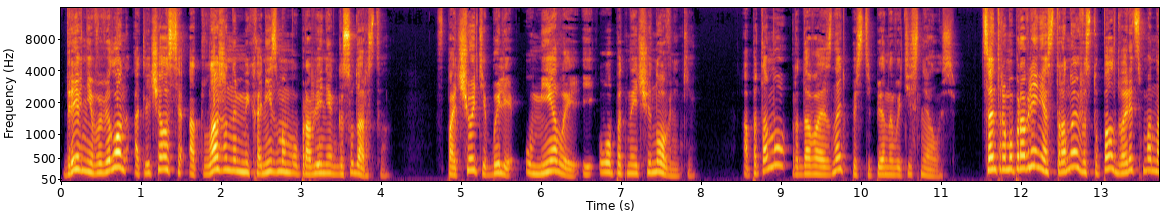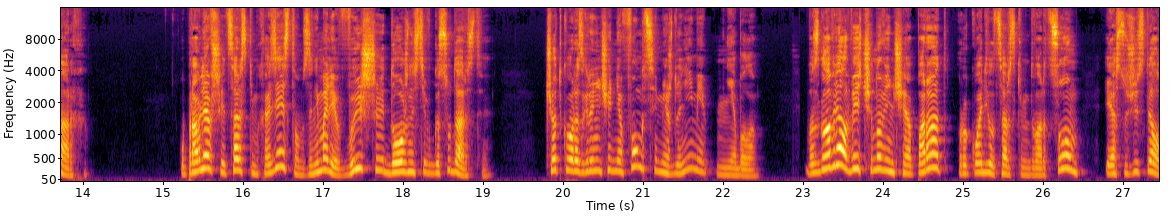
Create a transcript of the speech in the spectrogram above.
Древний Вавилон отличался отлаженным механизмом управления государства. В почете были умелые и опытные чиновники, а потому родовая знать постепенно вытеснялась. Центром управления страной выступал дворец монарха. Управлявшие царским хозяйством занимали высшие должности в государстве. Четкого разграничения функций между ними не было. Возглавлял весь чиновничий аппарат, руководил царским дворцом и осуществлял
